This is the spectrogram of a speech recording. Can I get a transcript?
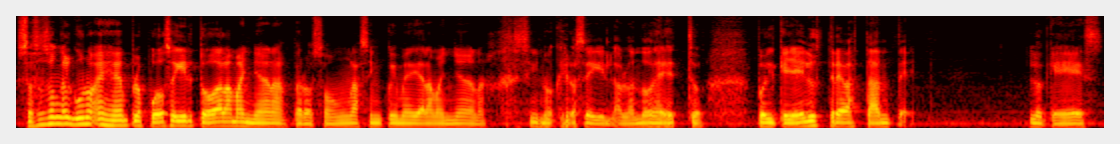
Esos son algunos ejemplos. Puedo seguir toda la mañana, pero son las cinco y media de la mañana. Si no quiero seguir hablando de esto, porque ya ilustré bastante lo que es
